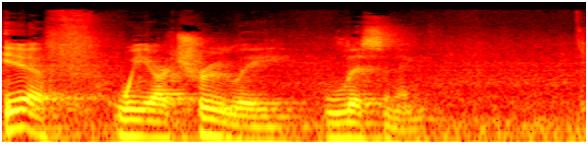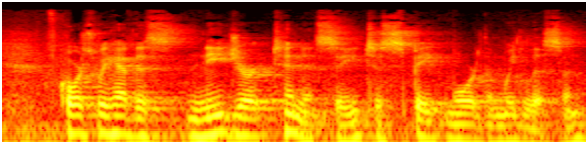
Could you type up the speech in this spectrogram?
if we are truly listening. Of course, we have this knee jerk tendency to speak more than we listen.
